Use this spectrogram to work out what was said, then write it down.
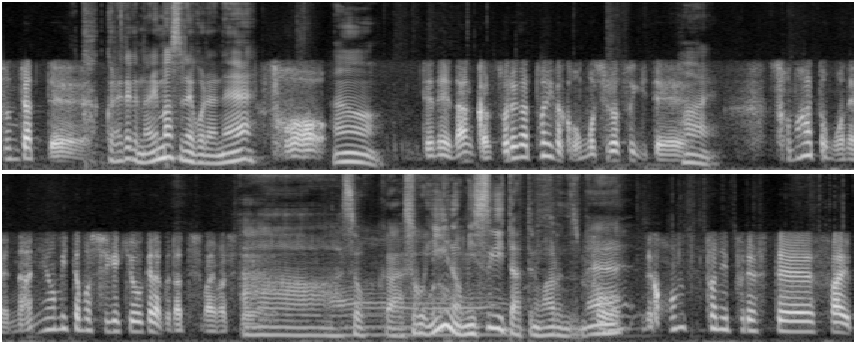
進んじゃって、かっこらいたくなりますねこれね。そうう、んでね、なんかそれがとにかく面白すぎて、はい。その後もね、何を見ても刺激を受けなくなってしまいまして、ああそっかすごいいいの見すぎたっていうのもあるんですね。で本当にプレステ5、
